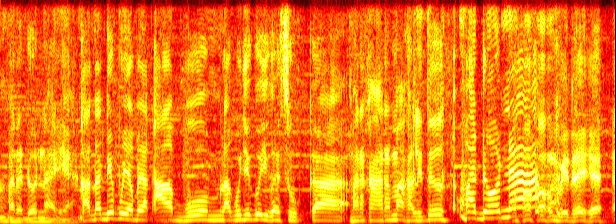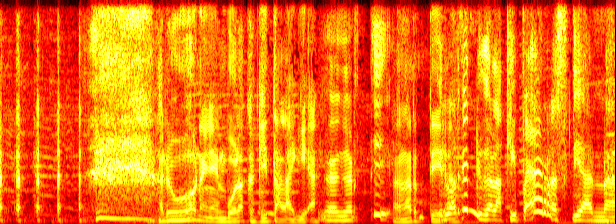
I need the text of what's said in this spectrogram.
Maradona ya. Karena dia punya banyak album Lagunya gue juga suka Mara Karma kali itu. Madonna Oh beda ya. Aduh nanyain bola ke kita lagi ah. Gak ngerti Nggak ngerti, Di luar ah. kan juga laki peres Diana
